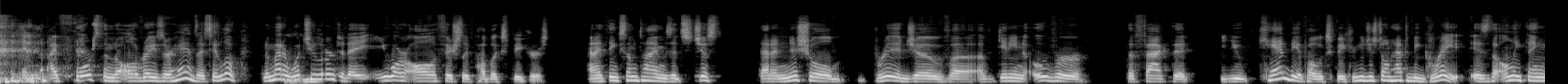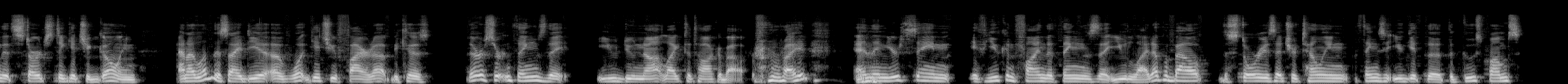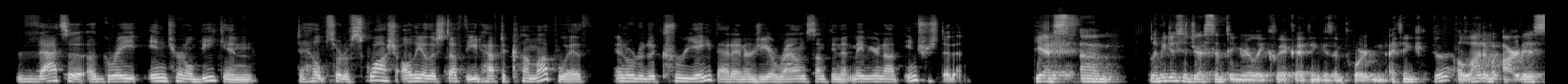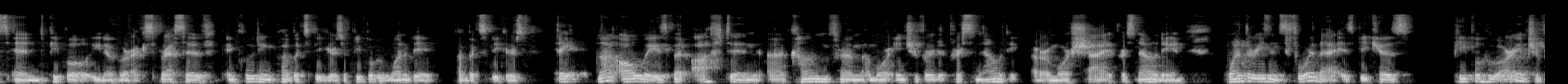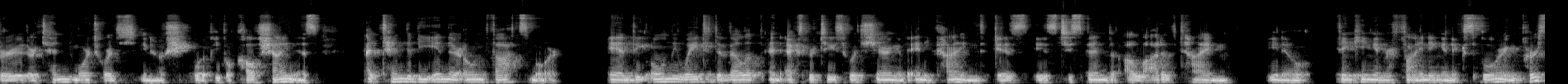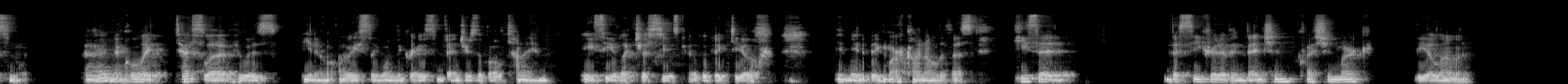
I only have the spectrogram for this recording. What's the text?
and I force them to all raise their hands. I say, look, no matter what you mm-hmm. learn today, you are all officially public speakers. And I think sometimes it's just that initial bridge of, uh, of getting over the fact that you can be a public speaker, you just don't have to be great, is the only thing that starts to get you going. And I love this idea of what gets you fired up because there are certain things that you do not like to talk about, right? And then you're saying if you can find the things that you light up about, the stories that you're telling, the things that you get the, the goosebumps, that's a, a great internal beacon to help sort of squash all the other stuff that you'd have to come up with in order to create that energy around something that maybe you're not interested in. Yes. Um, let me just address something really quick I think is important. I think sure. a lot of artists and people, you know, who are expressive, including public speakers or people who want to be public speakers, they not always, but often uh, come from a more introverted personality or a more shy personality. And one of the reasons for that is because people who are introverted or tend more towards, you know, sh- what people call shyness, uh, tend to be in their own thoughts more. And the only way to develop an expertise worth sharing of any kind is is to spend a lot of time, you know, thinking and refining and exploring personally. Uh, mm. Nikola Tesla, who is, you know, obviously one of the greatest inventors of all time, AC electricity was kind of a big deal. it made a big mark on all of us. He said, "The secret of invention?" Question mark. Be alone.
